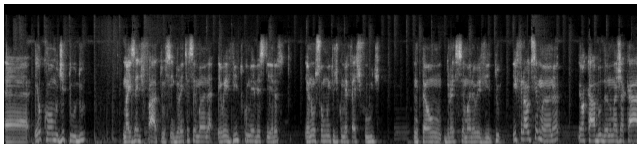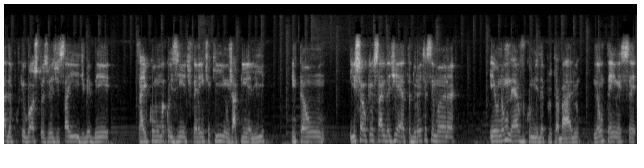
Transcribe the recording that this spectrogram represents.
É, eu como de tudo, mas é de fato, assim, durante a semana eu evito comer besteiras. Eu não sou muito de comer fast food. Então, durante a semana eu evito. E final de semana eu acabo dando uma jacada, porque eu gosto às vezes de sair, de beber. Aí como uma coisinha diferente aqui, um japinha ali. Então, isso é o que eu saio da dieta. Durante a semana eu não levo comida para o trabalho, não tenho esse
